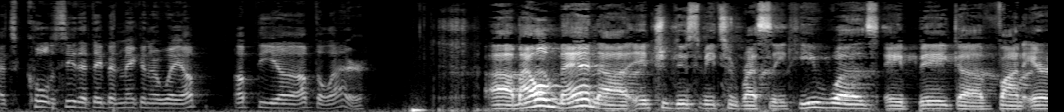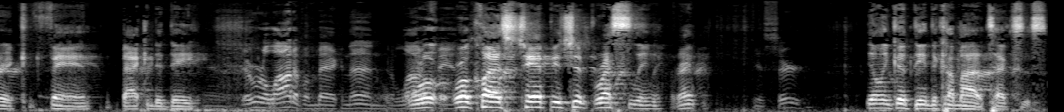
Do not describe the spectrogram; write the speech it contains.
it's cool to see that they've been making their way up up the uh, up the ladder. Uh, my old man uh, introduced me to wrestling. He was a big uh, Von Erich fan back in the day. There were a lot of them back then. A lot World, of fans. World Class Championship Wrestling, right? yes, sir. The only good thing to come out of Texas.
